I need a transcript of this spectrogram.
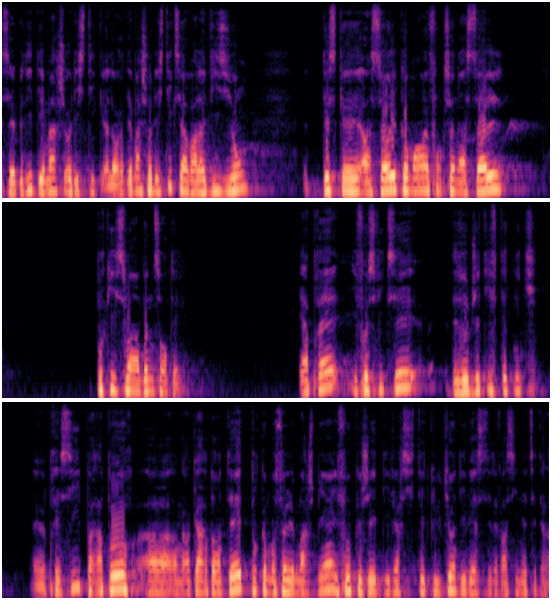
c'est une démarche holistique. Alors, démarche holistique, c'est avoir la vision de ce qu'est un sol, comment fonctionne un sol, pour qu'il soit en bonne santé. Et après, il faut se fixer des objectifs techniques euh, précis par rapport à, en, garde en tête, pour que mon sol marche bien, il faut que j'ai une diversité de cultures, une diversité de racines, etc.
